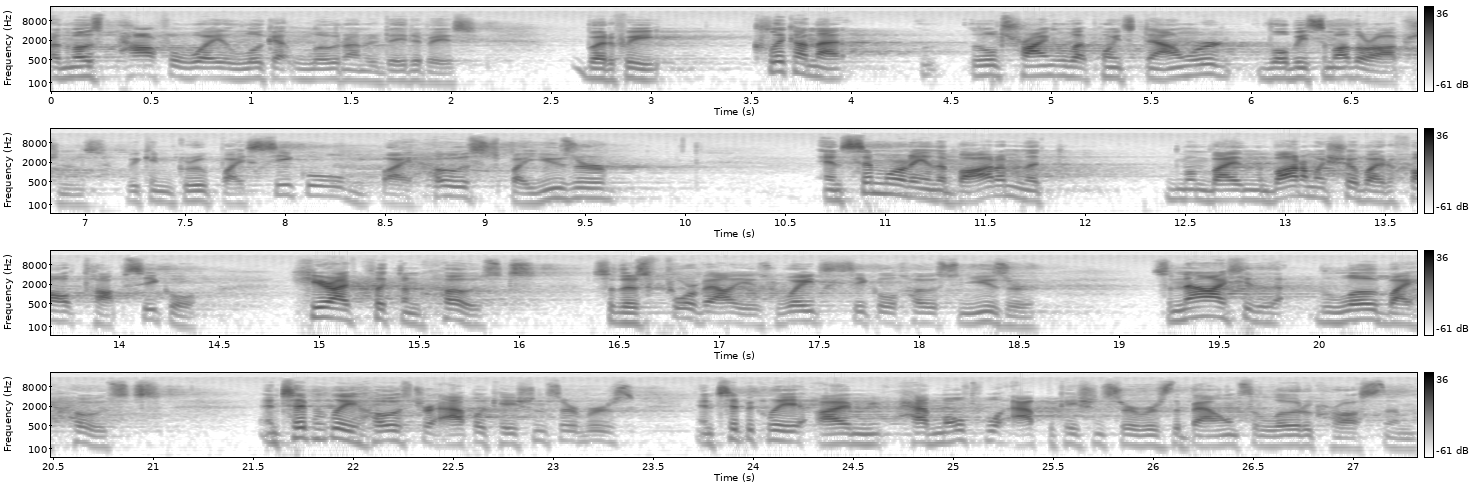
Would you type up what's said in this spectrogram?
are the most powerful way to look at load on a database. But if we click on that little triangle that points downward, there'll be some other options. We can group by SQL, by host, by user. And similarly, in the bottom, the, by, in the bottom, I show by default top SQL. Here I've clicked on hosts. So there's four values, waits, SQL, host, and user. So now I see the, the load by hosts. And typically hosts are application servers, and typically I have multiple application servers that balance the load across them.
